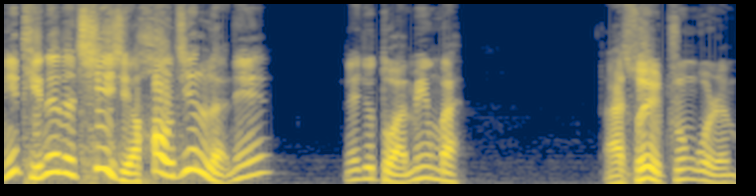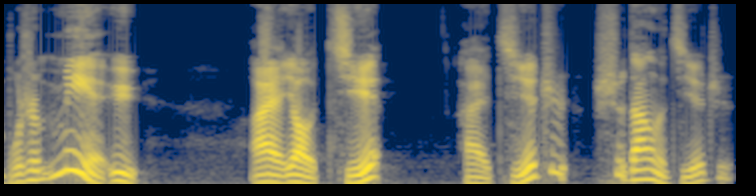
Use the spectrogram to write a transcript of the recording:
你体内的气血耗尽了，你那就短命呗。哎，所以中国人不是灭欲，哎，要节，哎，节制，适当的节制。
